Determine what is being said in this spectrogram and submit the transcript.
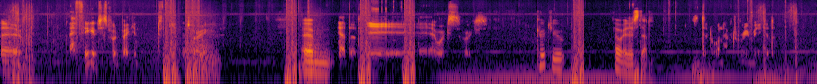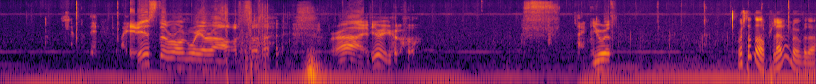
uh, I think it just went back into the inventory. um, Yeah, that. Yeah, it works. Works. could you? Oh, it is dead. Still won't have to remake it. It, it is the wrong way around. right, here we go. I knew it. What's that little planet over there?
